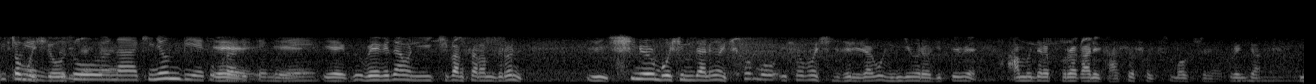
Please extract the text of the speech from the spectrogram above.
일종의. 묘소나 기념비에 속하기 때문에 예, 예. 그 왜 그러냐면 이 지방 사람들은 이 신을 모신다는 건 혐오, 혐오 시설이라고 인정을 하기 때문에 아무데나 불화간에 가서 설 수가 없어요. 그러니까 이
